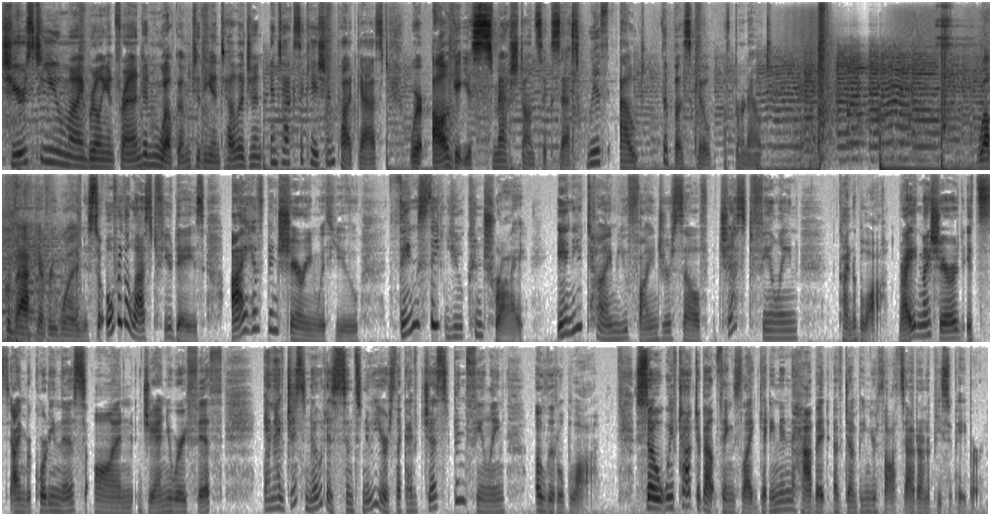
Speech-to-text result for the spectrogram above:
Cheers to you, my brilliant friend, and welcome to the Intentional Intoxication Podcast, where I'll get you smashed on success without the buzzkill of burnout. Welcome back, everyone. So, over the last few days, I have been sharing with you things that you can try anytime you find yourself just feeling kind of blah, right? And I shared it's, I'm recording this on January 5th, and I've just noticed since New Year's, like I've just been feeling a little blah. So, we've talked about things like getting in the habit of dumping your thoughts out on a piece of paper,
